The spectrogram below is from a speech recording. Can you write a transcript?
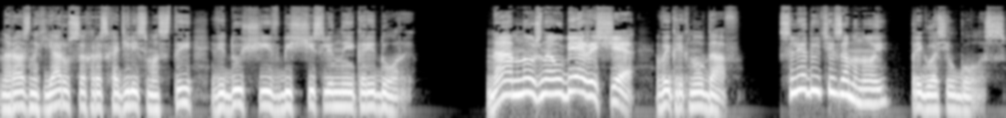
на разных ярусах расходились мосты, ведущие в бесчисленные коридоры. «Нам нужно убежище!» — выкрикнул Дав. «Следуйте за мной», — пригласил голос.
